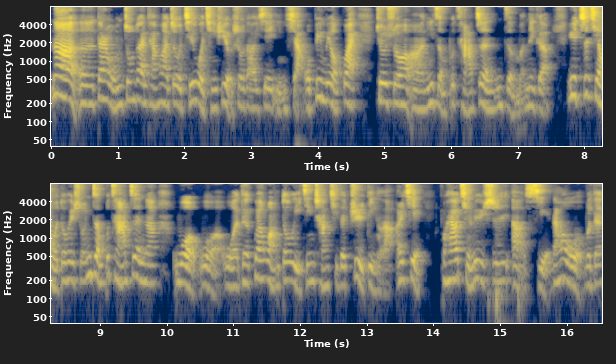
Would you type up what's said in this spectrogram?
那呃，当然，我们中断谈话之后，其实我情绪有受到一些影响。我并没有怪，就是说啊、你怎么不查证？你怎么那个？因为之前我都会说，你怎么不查证呢？我我我的官网都已经长期的置顶了，而且我还要请律师啊、呃、写。然后我我的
